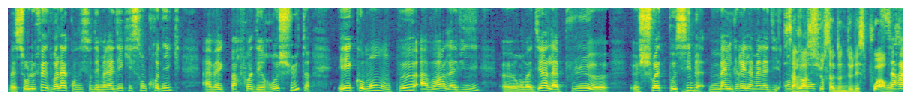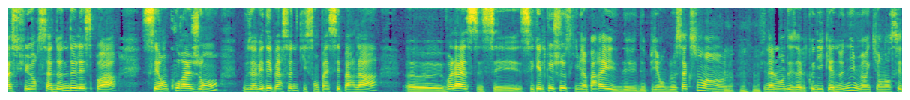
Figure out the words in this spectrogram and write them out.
bah, sur le fait voilà, qu'on est sur des maladies qui sont chroniques, avec parfois des rechutes, et comment on peut avoir la vie, euh, on va dire, la plus chouette possible mhm. malgré la maladie. ça rassure, ça donne de l'espoir. Ça rassure, ça donne de l'espoir, c'est encourageant. Vous avez des personnes qui sont passées par là. Euh, voilà, c'est quelque chose qui vient pareil des, pays anglo-saxons, hein, finalement des alcooliques anonymes hein, qui ont lancé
